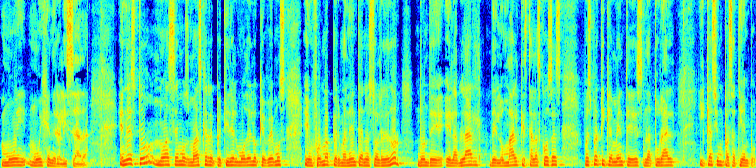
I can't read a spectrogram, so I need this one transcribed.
muy, muy generalizada. En esto no hacemos más que repetir el modelo que vemos en forma permanente a nuestro alrededor, donde el hablar de lo mal que están las cosas, pues prácticamente es natural y casi un pasatiempo.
